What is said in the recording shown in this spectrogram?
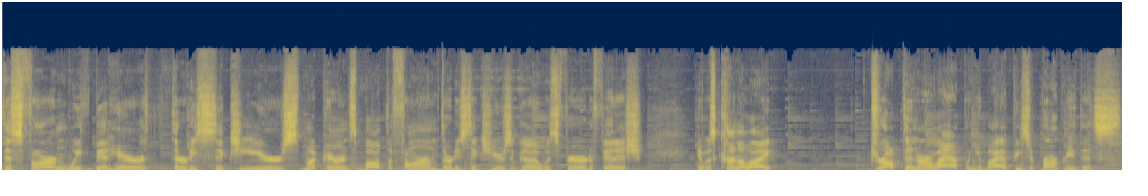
This farm, we've been here 36 years. My parents bought the farm 36 years ago. It was farrow to finish. It was kind of like dropped in our lap when you buy a piece of property that's,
